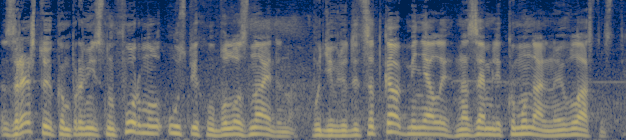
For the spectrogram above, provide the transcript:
Зрештою, компромісну формулу успіху було знайдено. Будівлю дитсадка обміняли на землі комунальної власності.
